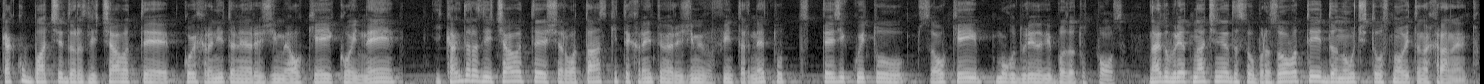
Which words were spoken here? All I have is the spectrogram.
Как обаче да различавате кой хранителен режим е окей, okay, кой не е? И как да различавате шарлатанските хранителни режими в интернет от тези, които са окей, okay, могат дори да ви бъдат от полза? Най-добрият начин е да се образовате и да научите основите на храненето.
